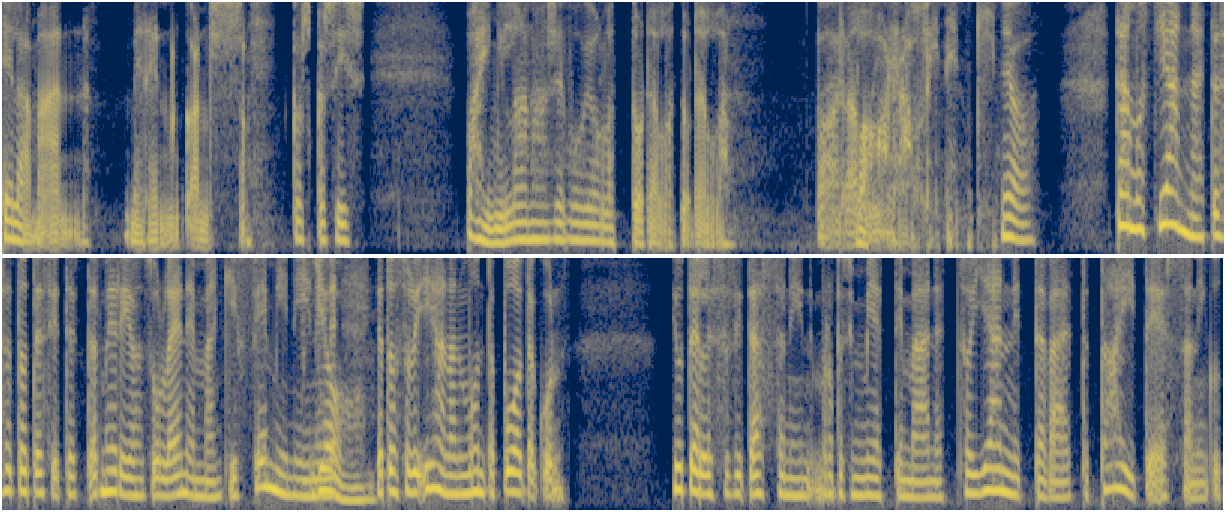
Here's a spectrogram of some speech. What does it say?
elämään meren kanssa, koska siis pahimmillaanhan se voi olla todella, todella Vaarallinen. vaarallinenkin. Joo. Tämä on musta jännä, että sä totesit, että meri on sulle enemmänkin feminiininen. Joo. Ja tuossa oli ihanan monta puolta, kun jutellessasi tässä, niin rupesin miettimään, että se on jännittävää, että taiteessa niin kuin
